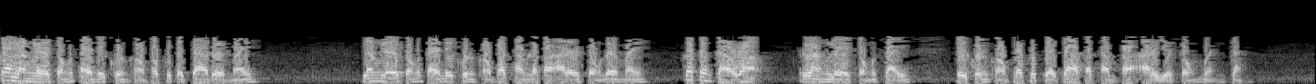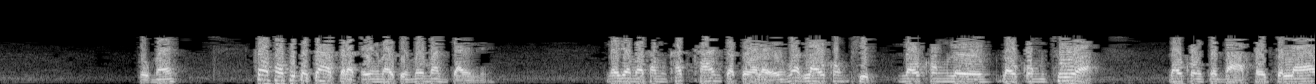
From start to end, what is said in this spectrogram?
ก็ลังเลสงสัยในคุณของพระพุทธเจ้าด้วยไหมลังเลสงสัยในคุณของพระธรรมและพระอริยสงฆ์ด้วยไหมก็ต้องกล่าวว่าลังเลสงสัยในคุณของพระพุทธเจ้าพระธรรมพระอริยสงฆ์เหมือนกันถูกไหมก็พระพุทธเจ้าตรัสเองเราจึงไม่มั่นใจเลย เราจะมาทำคัดค้านกับตัวเราเองว่าเราคงผิด เราคงเลยเราคงชั่ว เราคงจะบาปไปจะแล้ว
